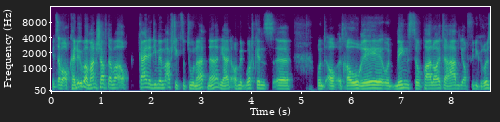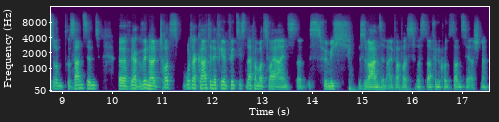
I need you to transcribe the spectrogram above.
jetzt aber auch keine Übermannschaft, aber auch keine, die mit dem Abstieg zu tun hat. Ne? Die halt auch mit Watkins äh, und auch Traoré und Mings so ein paar Leute haben, die auch für die Größeren interessant sind. Äh, ja, gewinnen halt trotz roter Karte in der 44. einfach mal 2-1. Das ist für mich ist Wahnsinn einfach, was, was da für eine Konstanz herrscht. Ne?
